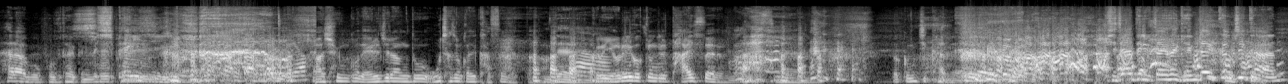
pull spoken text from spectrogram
하라고 부탁드렸 는데 10페이지. 그래요? 아쉬운 건 LG랑도 5차전까지 갔어야겠다. 네. 아. 그리고 17경기를 다 했어야 된다. 어, 끔찍하네. 기자들 입장에서 굉장히 끔찍한.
